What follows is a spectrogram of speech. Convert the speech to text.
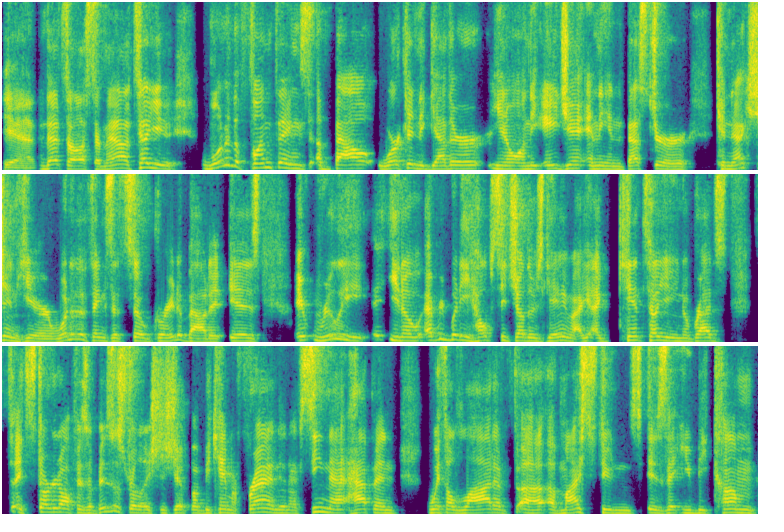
Yeah, that's awesome. And I'll tell you, one of the fun things about working together, you know, on the agent and the investor connection here, one of the things that's so great about it is it really, you know, everybody helps each other's game. I, I can't tell you, you know, Brad's it started off as a business relationship but became a friend. And i've seen that happen with a lot of uh, of my students is that you become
